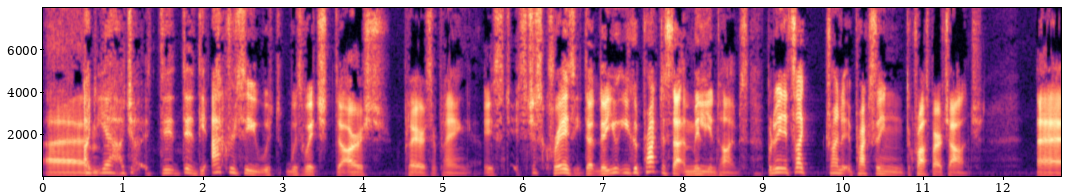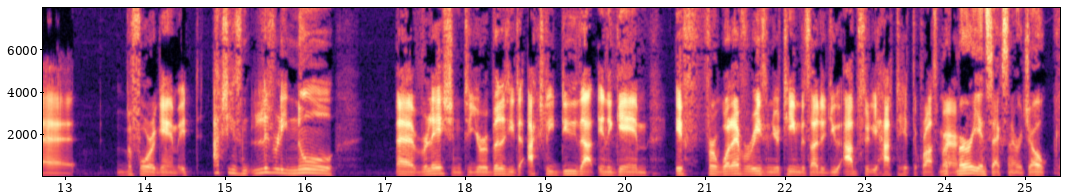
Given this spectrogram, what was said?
um, I, yeah, I ju- the, the the accuracy with with which the Irish players are playing is it's just crazy. That that you you could practice that a million times, but I mean it's like trying to practicing the crossbar challenge uh, before a game. It actually has literally no uh, relation to your ability to actually do that in a game. If for whatever reason your team decided you absolutely had to hit the crossbar, Murray and Sexton are a joke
